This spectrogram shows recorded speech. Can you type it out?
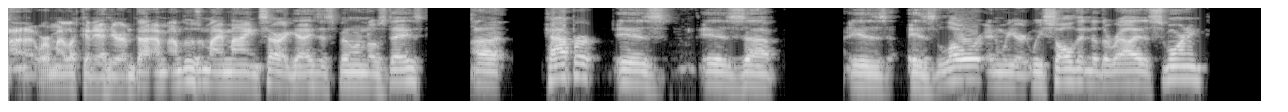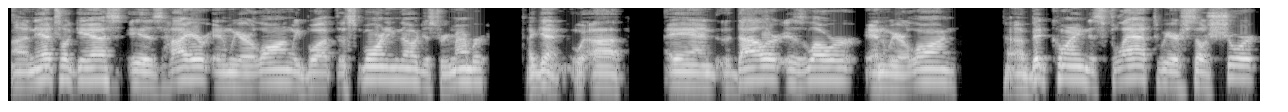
uh, where am I looking at here? I'm, I'm, I'm losing my mind. Sorry, guys. It's been one of those days. Uh, copper is is uh, is is lower, and we are we sold into the rally this morning. Uh, natural gas is higher, and we are long. We bought this morning, though. Just remember, again, uh, and the dollar is lower, and we are long. Uh, Bitcoin is flat. We are still short.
